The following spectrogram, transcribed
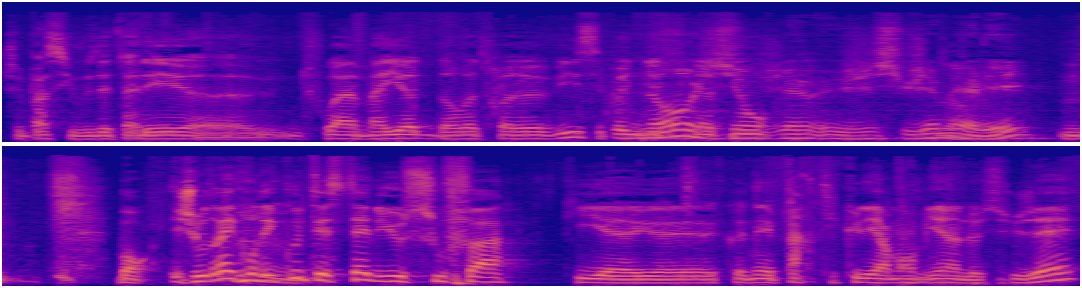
je ne sais pas si vous êtes allé euh, une fois à Mayotte dans votre vie. C'est pas une non, destination. Non, j'y suis jamais allé. Mm. Bon, je voudrais qu'on écoute Estelle Youssoufa qui euh, connaît particulièrement bien le sujet.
